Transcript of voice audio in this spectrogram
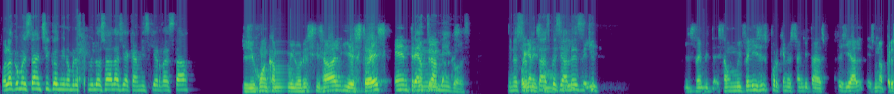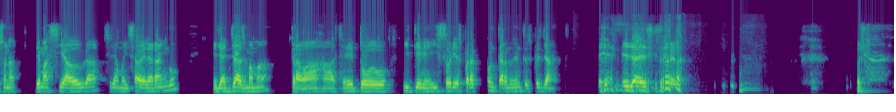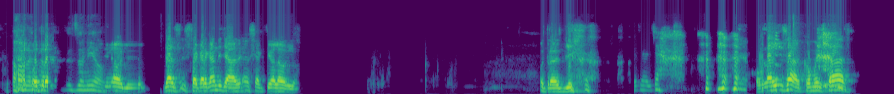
Hola, ¿cómo están chicos? Mi nombre es Camilo Salas y acá a mi izquierda está... Yo soy Juan Camilo Oristizabal y esto es Entre, Entre Amigos. Amigos. Y nuestra Oigan, invitada especial es... invita- Estamos muy felices porque nuestra invitada especial es una persona demasiado dura, se llama Isabel Arango. Ella ya es mamá, trabaja, hace de todo y tiene historias para contarnos. Entonces, pues ya, ella es Isabel. Ahora, Otra- el sonido. Sin audio. Ya se está cargando y ya se activa el audio. Otra vez bien. Ya, ya. Hola Isa, ¿cómo estás?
